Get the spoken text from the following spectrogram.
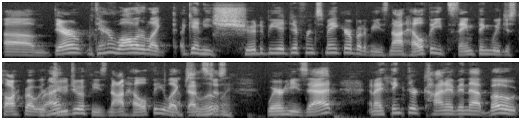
Um, Darren Darren Waller, like again, he should be a difference maker, but if he's not healthy, same thing we just talked about with Right. Juju. If he's not healthy, like that's just where he's at. And I think they're kind of in that boat.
